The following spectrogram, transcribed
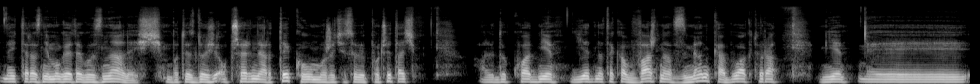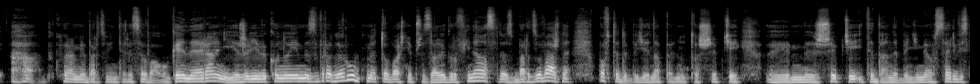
No i teraz nie mogę tego znaleźć, bo to jest dość obszerny artykuł, możecie sobie poczytać ale dokładnie jedna taka ważna wzmianka była, która mnie, yy, aha, która mnie bardzo interesowała. Generalnie, jeżeli wykonujemy zwrot, róbmy to właśnie przez Allegro Finance, to jest bardzo ważne, bo wtedy będzie na pewno to szybciej, yy, szybciej i te dane będzie miał serwis,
